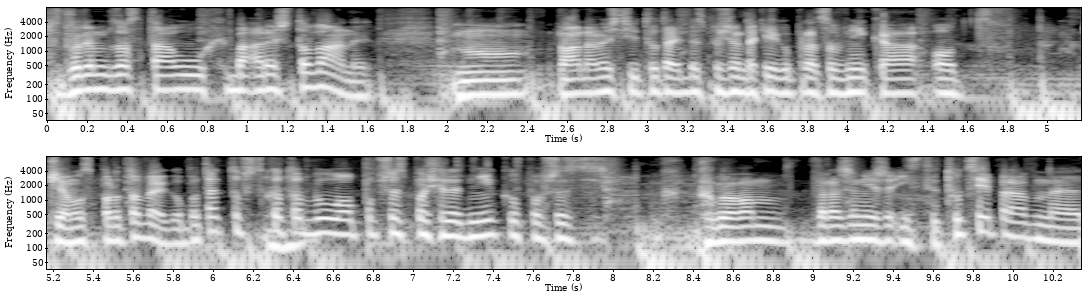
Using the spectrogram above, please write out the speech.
w którym został chyba aresztowany. Mm, ma na myśli tutaj bezpośrednio takiego pracownika od pionu sportowego, bo tak to wszystko mhm. to było poprzez pośredników, poprzez chyba mam wrażenie, że instytucje prawne,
